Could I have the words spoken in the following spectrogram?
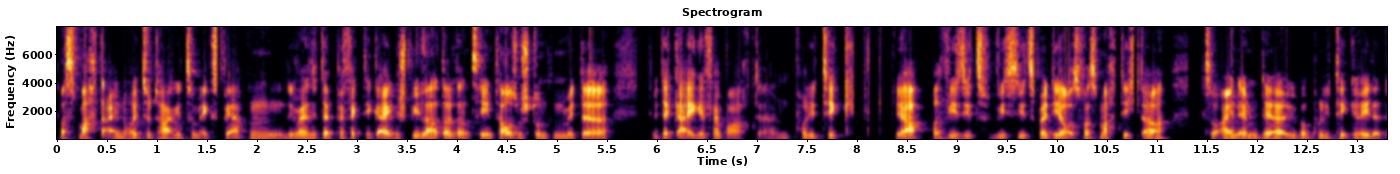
was macht einen heutzutage zum Experten? Ich weiß nicht, der perfekte Geigenspieler hat halt dann 10.000 Stunden mit der, mit der Geige verbracht. Ähm, Politik, ja, wie sieht's, wie sieht's bei dir aus? Was macht dich da zu einem, der über Politik redet?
